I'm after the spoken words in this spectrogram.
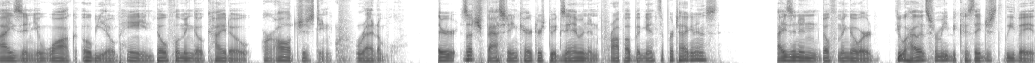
Aizen, Yhwach, Obito, Pain, Doflamingo, Kaido are all just incredible. They're such fascinating characters to examine and prop up against the protagonist. Aizen and Doflamingo are two highlights for me because they just leave a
